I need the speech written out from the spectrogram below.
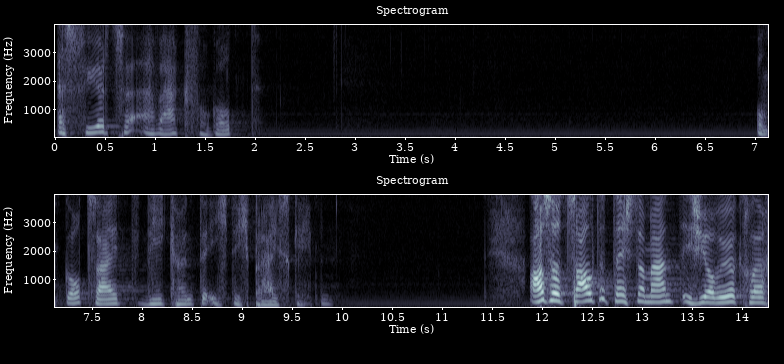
Es führt sie weg von Gott. Und Gott sagt, wie könnte ich dich preisgeben? Also das Alte Testament ist ja wirklich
